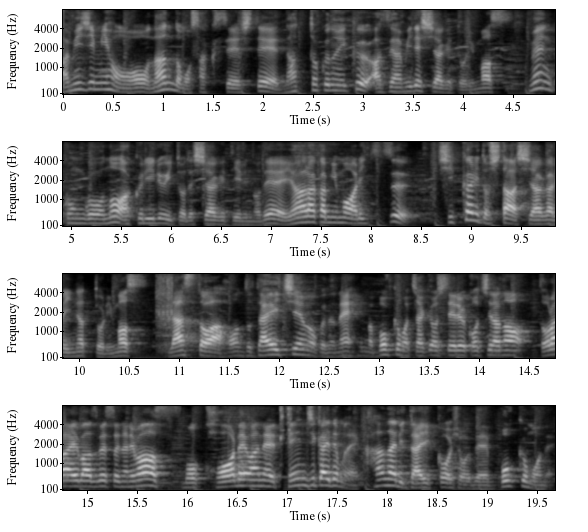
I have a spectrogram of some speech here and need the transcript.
編み地見本を何度も作成して納得のいくあぜ編みで仕上げております。面混合のアクリル糸で仕上げているので柔らかみもありつつしっかりとした仕上がりになっております。ラストは本当大注目のね今僕も着用しているこちらのドライバーズベストになります。もうこれはね展示会でもねかなり大好評で僕もね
